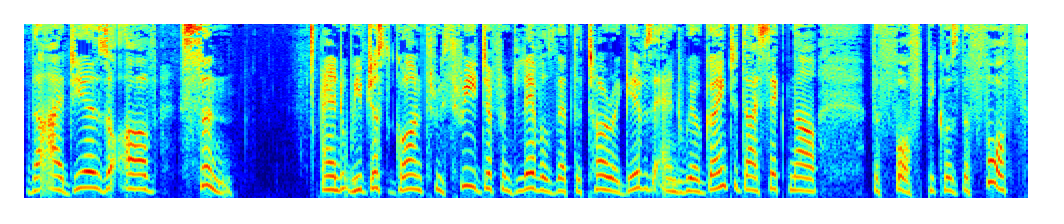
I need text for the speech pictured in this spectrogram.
the ideas of sin. And we've just gone through three different levels that the Torah gives, and we're going to dissect now the fourth, because the fourth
